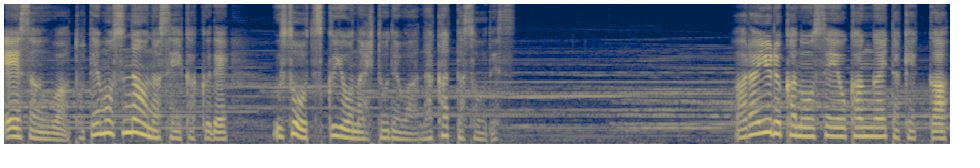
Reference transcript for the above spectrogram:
A さんはとても素直な性格で嘘をつくような人ではなかったそうです。あらゆる可能性を考えた結果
